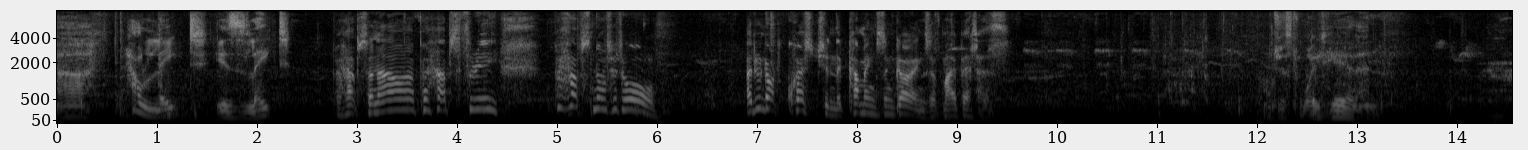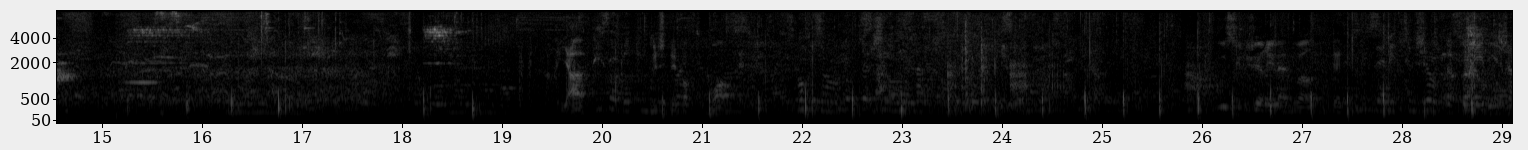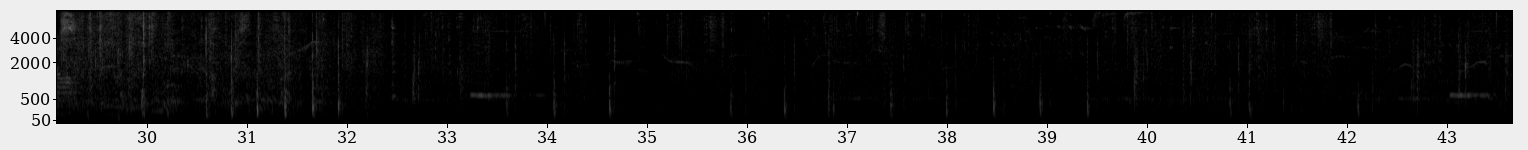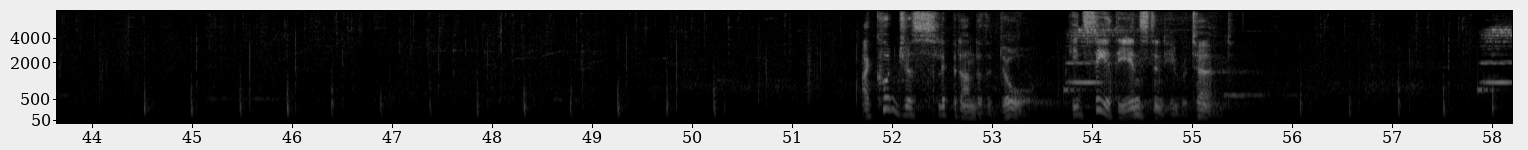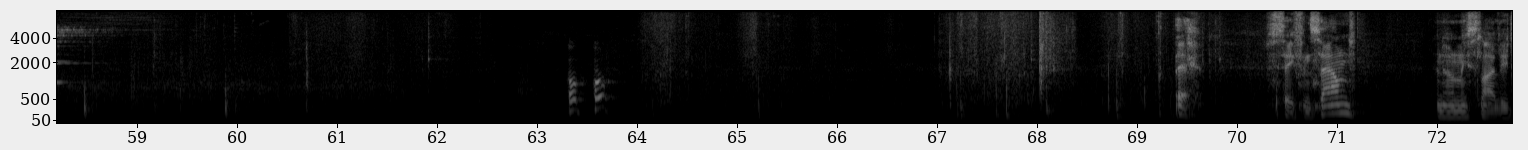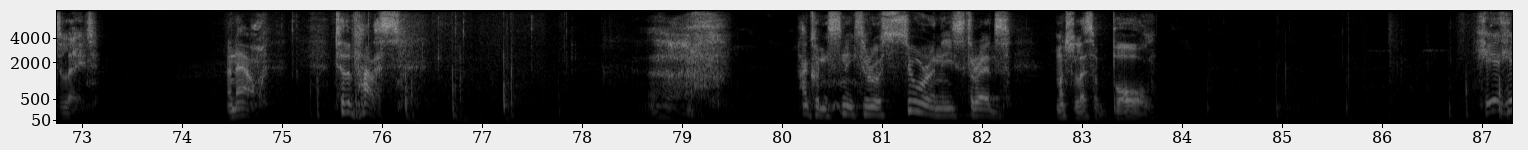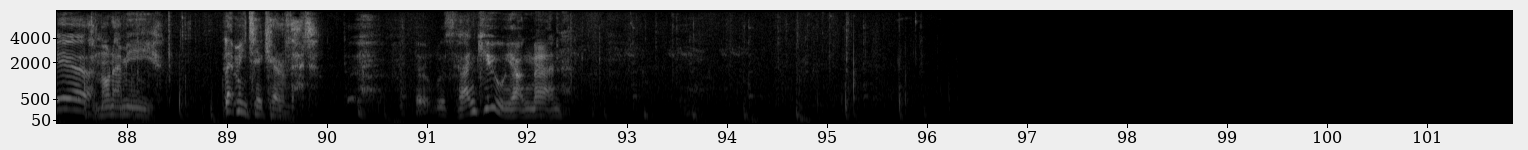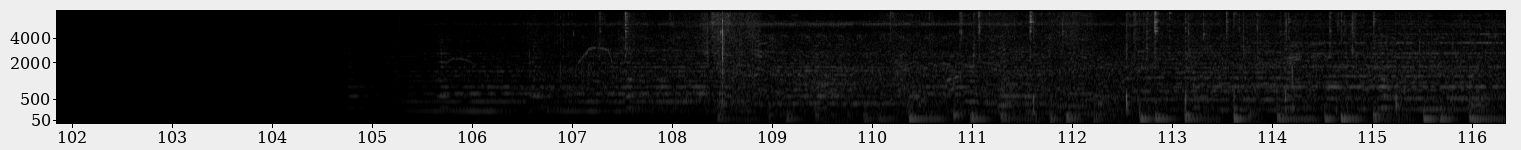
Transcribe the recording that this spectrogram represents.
Uh, how late is late? Perhaps an hour, perhaps three, perhaps not at all. I do not question the comings and goings of my betters. I'll just wait here, then. I could just slip it under the door. He'd see it the instant he returned. There. Safe and sound, and only slightly delayed. And now, to the palace. I couldn't sneak through a sewer in these threads, much less a ball. Here, here, mon ami. Let me take care of that. Uh, well, thank you, young man.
